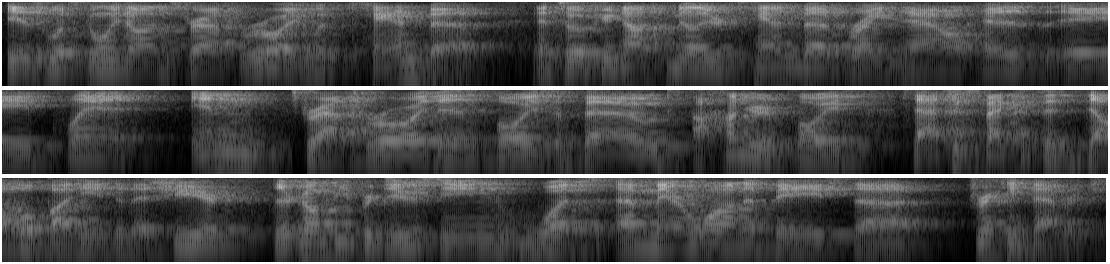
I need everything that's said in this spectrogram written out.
is what's going on in Strathroy with CanBev. And so if you're not familiar, CanBev right now has a plant in Strathroy that employs about 100 employees. That's expected to double by the end of this year. They're going to be producing what's a marijuana-based uh, drinking beverage.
